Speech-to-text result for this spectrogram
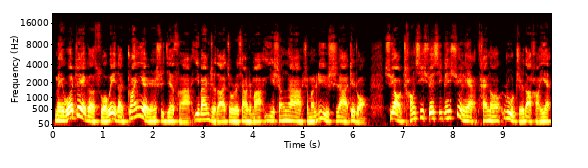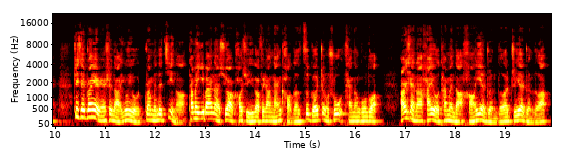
美国这个所谓的专业人士阶层啊，一般指的就是像什么医生啊、什么律师啊这种需要长期学习跟训练才能入职的行业。这些专业人士呢，拥有专门的技能，他们一般呢需要考取一个非常难考的资格证书才能工作，而且呢还有他们的行业准则、职业准则。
